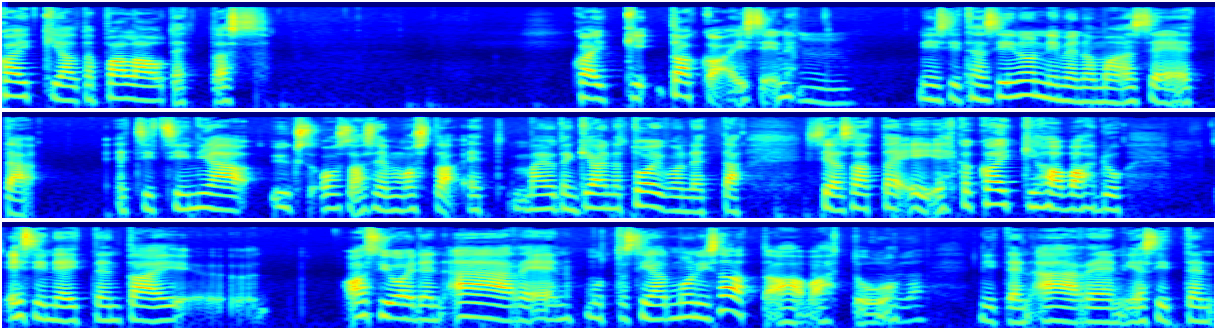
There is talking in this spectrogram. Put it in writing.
kaikkialta palautettaisiin kaikki takaisin, mm. niin sittenhän siinä on nimenomaan se, että että sitten siinä jää yksi osa semmoista, että mä jotenkin aina toivon, että siellä saattaa, ei ehkä kaikki havahdu esineiden tai asioiden ääreen, mutta siellä moni saattaa havahtua Kyllä. niiden ääreen ja sitten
